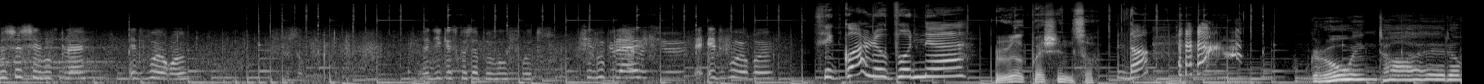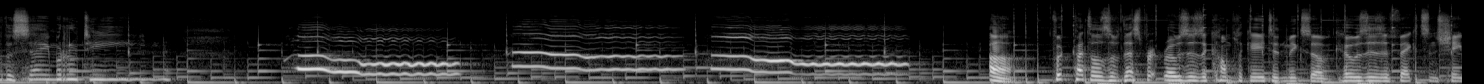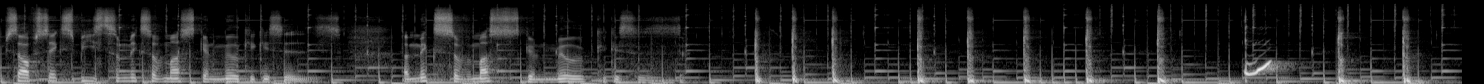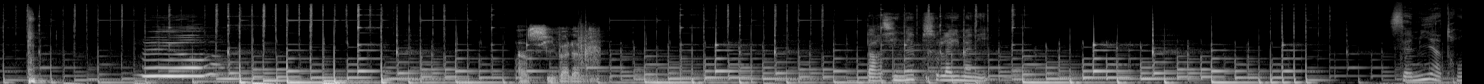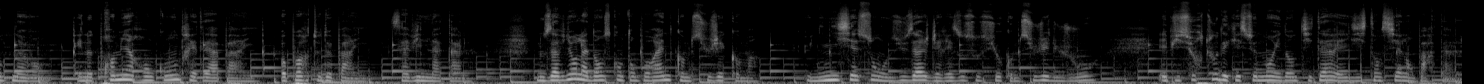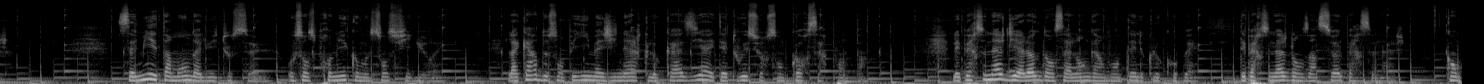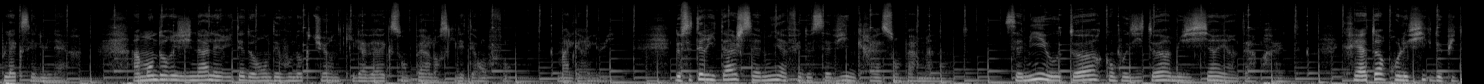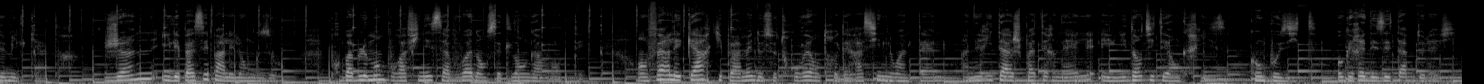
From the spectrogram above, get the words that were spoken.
Monsieur, s'il vous plaît, êtes-vous heureux? Me dit qu'est-ce que ça peut vous foutre? S'il vous plaît, êtes-vous heureux? C'est quoi le bonheur? Real question, ça. Non. I'm growing tired of the same routine. Ah, Foot Petals of Desperate Roses, a complicated mix of causes, effects, and shapes of six beasts, a mix of musk and milky kisses. A mix of musk and milky kisses. Ainsi va la vie. par Zineb Soulaimani. Samy a 39 ans et notre première rencontre était à Paris, aux portes de Paris, sa ville natale. Nous avions la danse contemporaine comme sujet commun, une initiation aux usages des réseaux sociaux comme sujet du jour, et puis surtout des questionnements identitaires et existentiels en partage. Samy est un monde à lui tout seul, au sens premier comme au sens figuré. La carte de son pays imaginaire Clocasia est tatouée sur son corps serpentin. Les personnages dialoguent dans sa langue inventée le clocobet, des personnages dans un seul personnage, complexe et lunaire. Un monde original hérité de rendez-vous nocturnes qu'il avait avec son père lorsqu'il était enfant, malgré lui. De cet héritage, Samy a fait de sa vie une création permanente. Samy est auteur, compositeur, musicien et interprète. Créateur prolifique depuis 2004. Jeune, il est passé par les langues zo, probablement pour affiner sa voix dans cette langue inventée. En faire l'écart qui permet de se trouver entre des racines lointaines, un héritage paternel et une identité en crise, composite, au gré des étapes de la vie.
